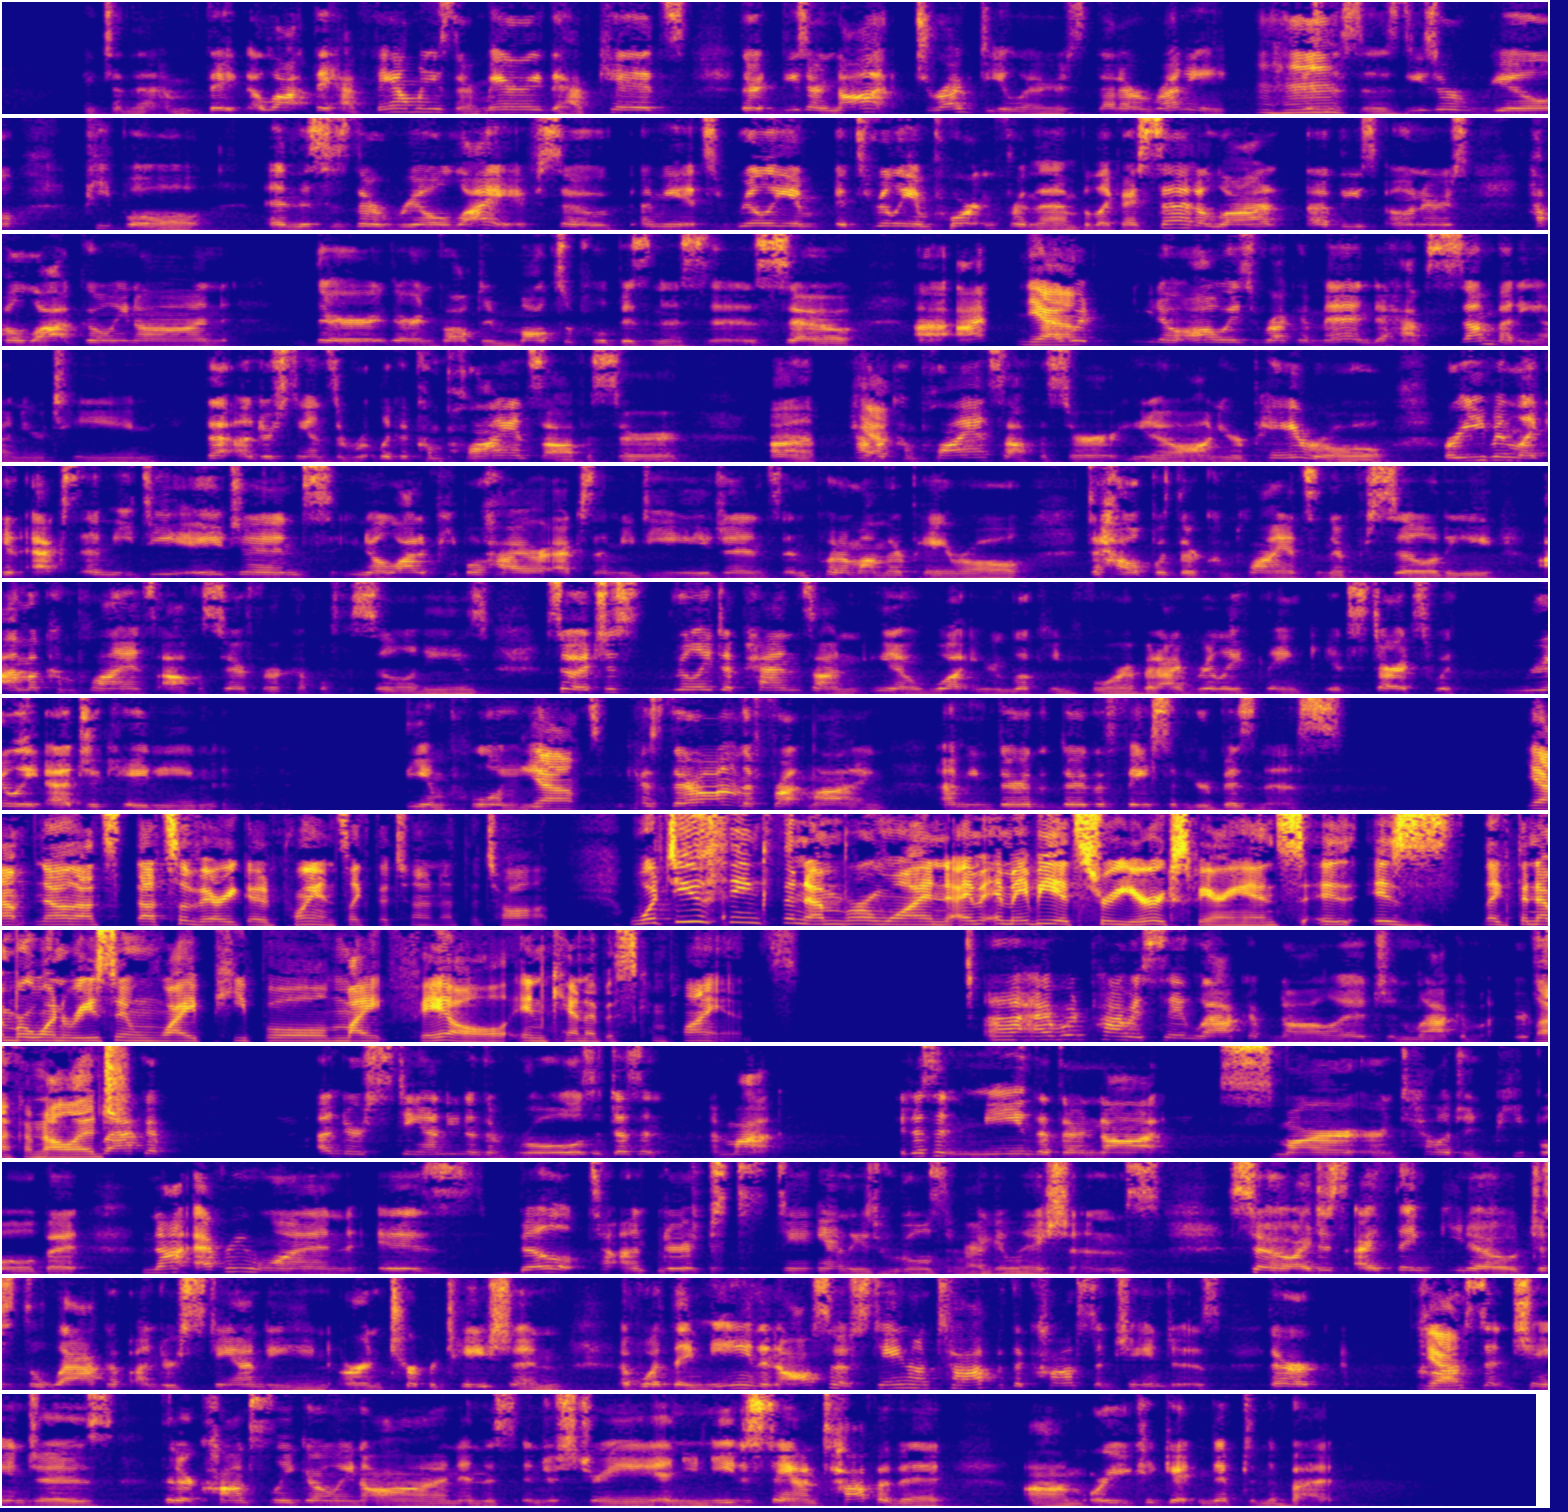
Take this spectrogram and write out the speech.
to them they a lot they have families they're married they have kids. They're, these are not drug dealers that are running mm-hmm. businesses. These are real people and this is their real life. So i mean it's really it's really important for them. But like i said a lot of these owners have a lot going on they're they're involved in multiple businesses. So uh, I yeah. I would you know always recommend to have somebody on your team that understands the like a compliance officer um, have yeah. a compliance officer, you know, on your payroll, or even like an ex MED agent. You know, a lot of people hire ex MED agents and put them on their payroll to help with their compliance in their facility. I'm a compliance officer for a couple facilities, so it just really depends on you know what you're looking for. But I really think it starts with really educating the employees yeah. because they're on the front line. I mean, they're they're the face of your business. Yeah, no, that's that's a very good point. It's like the tone at the top. What do you think the number one, and maybe it's through your experience, is, is like the number one reason why people might fail in cannabis compliance? Uh, I would probably say lack of knowledge and lack of lack of knowledge, lack of understanding of the rules. It doesn't. I'm not. It doesn't mean that they're not smart or intelligent people, but not everyone is built to understand these rules and regulations. So I just I think, you know, just the lack of understanding or interpretation of what they mean and also staying on top of the constant changes. There are constant yeah. changes that are constantly going on in this industry and you need to stay on top of it um, or you could get nipped in the butt.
